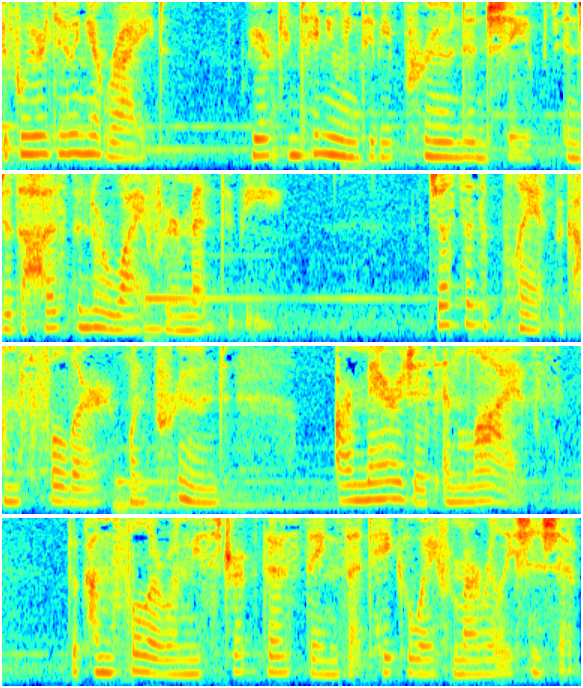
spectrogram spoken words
If we are doing it right, we are continuing to be pruned and shaped into the husband or wife we are meant to be. Just as a plant becomes fuller when pruned, our marriages and lives become fuller when we strip those things that take away from our relationship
